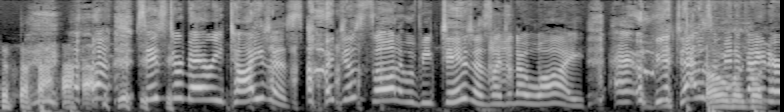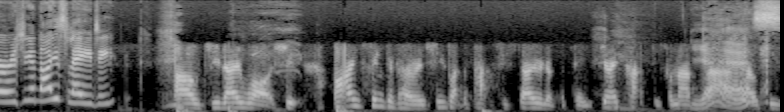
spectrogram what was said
Sister Mary Titus. I just thought it would be Titus. I don't know why. Uh, tell us a Oh bit about God. her? Is she a nice lady? Oh, do you know what? She, I think of her as she's like the Patsy Stone of the piece. Do you know Patsy from Ab How Yes. she,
